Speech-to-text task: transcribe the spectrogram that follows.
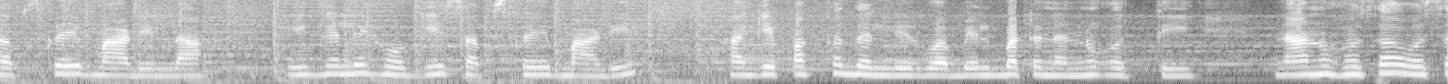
ಸಬ್ಸ್ಕ್ರೈಬ್ ಮಾಡಿಲ್ಲ, ಈಗಲೇ ಹೋಗಿ ಸಬ್ಸ್ಕ್ರೈಬ್ ಮಾಡಿ. ಹಾಗೆ ಪಕ್ಕದಲ್ಲಿರುವ ಬೆಲ್ ಬಟನನ್ನು ಒತ್ತಿ, ನಾನು ಹೊಸ ಹೊಸ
